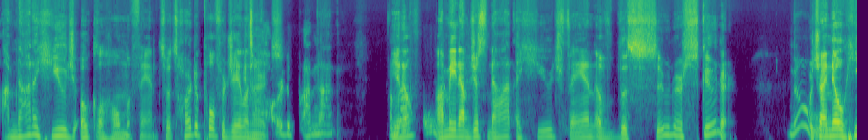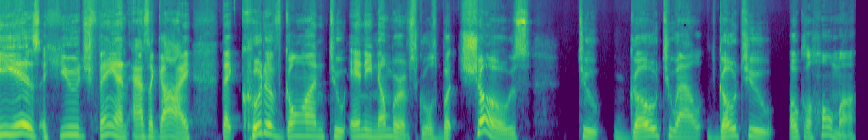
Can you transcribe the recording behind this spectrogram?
I'm not a huge Oklahoma fan, so it's hard to pull for Jalen Hurts. hard to. I'm not. I'm you not know, I mean, I'm just not a huge fan of the Sooner Schooner. No, which I know he is a huge fan as a guy that could have gone to any number of schools, but chose to go to Al go to Oklahoma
